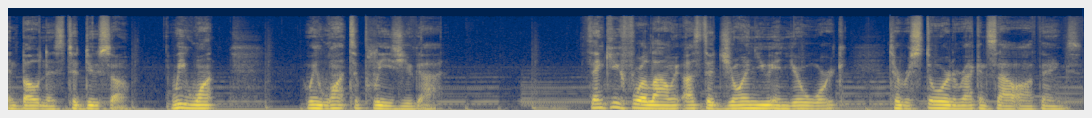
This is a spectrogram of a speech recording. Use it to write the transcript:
and boldness to do so. We want, we want to please you, God. Thank you for allowing us to join you in your work to restore and reconcile all things.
